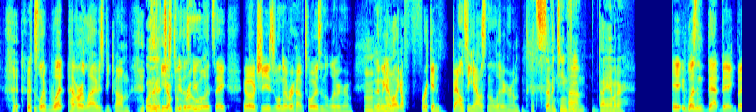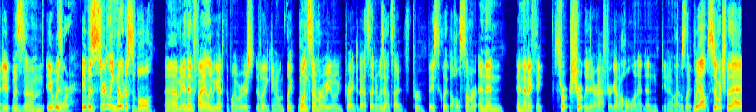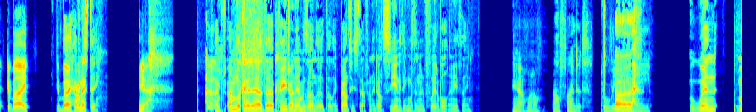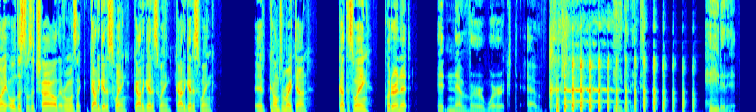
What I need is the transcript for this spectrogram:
it was like, what have our lives become? was it a used jump to be those people that say, "Oh, geez, we'll never have toys in the living room," and then we have Mhm. like a freaking bouncy house in the living room. it's 17 feet um, diameter. It, it wasn't that big, but it was. Um, it was. Or It was certainly noticeable. Um, and then finally we got to the point where it was like you know, like one summer we, you know, we dragged it outside and it was outside for basically the whole summer, and then and then I think short, shortly thereafter got a hole in it, and you know I was like, well, so much for that. Goodbye. goodbye. Have a nice day. Yeah. I'm I'm looking at uh, the page on Amazon, the the like bouncy stuff, and I don't see anything with an inflatable anything. Yeah, well, I'll find it. Believe Uh, me. when my oldest was a child, everyone was like, "Got to get a swing, got to get a swing, got to get a swing." It calms them right down. Got the swing, put her in it. It never worked. Ever. hated it. Hated it.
